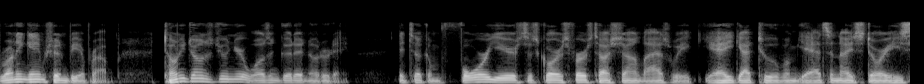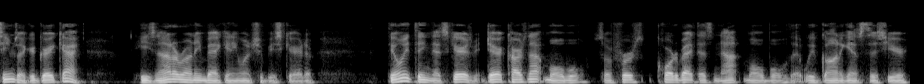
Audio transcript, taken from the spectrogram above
running game shouldn't be a problem. Tony Jones Jr. wasn't good at Notre Dame. It took him four years to score his first touchdown last week. Yeah, he got two of them. Yeah, it's a nice story. He seems like a great guy. He's not a running back anyone should be scared of. The only thing that scares me, Derek Carr's not mobile. So first quarterback that's not mobile that we've gone against this year,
